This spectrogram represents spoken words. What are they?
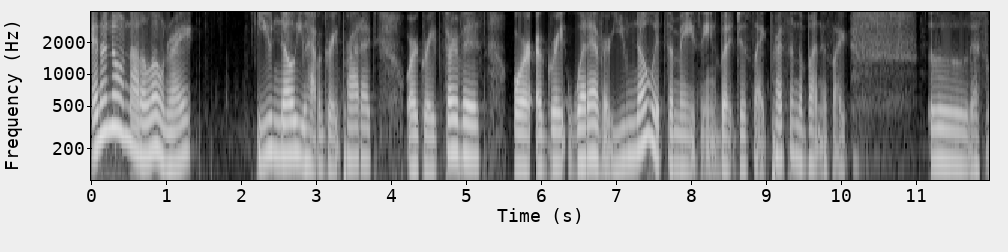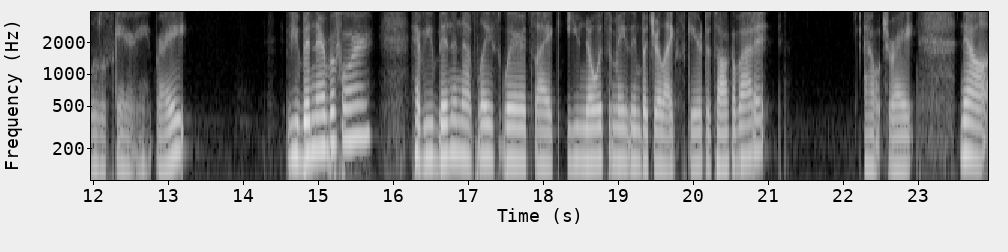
And I know I'm not alone, right? You know you have a great product or a great service or a great whatever. You know it's amazing, but just like pressing the button is like, ooh, that's a little scary, right? Have you been there before? Have you been in that place where it's like, you know it's amazing, but you're like scared to talk about it? Ouch, right? Now,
